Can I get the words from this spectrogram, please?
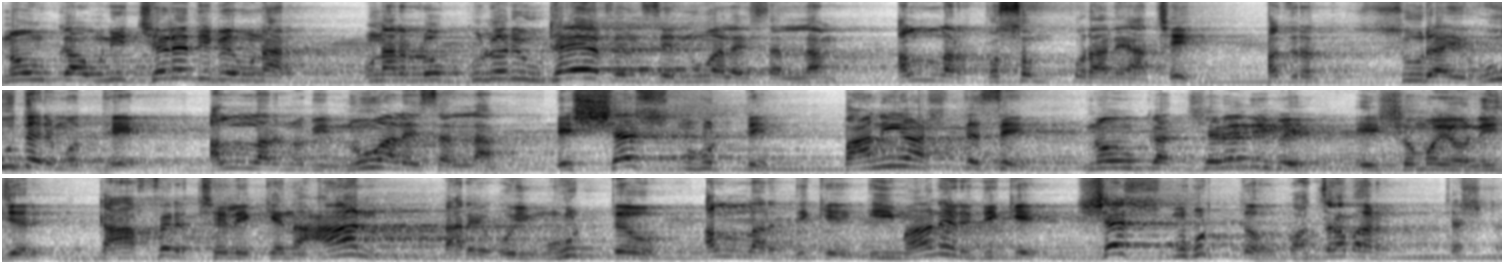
নৌকা উনি ছেড়ে দিবে উনার। উনার লোকগুলোরই উঠাইয়া ফেলছে নু আলাইসাল্লাম আল্লাহর কসম কোরআনে আছে। হজরত সুরাই হুদের মধ্যে আল্লাহর নবী নু আলাইসাল্লাম এই শেষ মুহূর্তে পানি আসতেছে, নৌকা ছেড়ে দিবে। এই সময়ও নিজের কাফের ছেলে কেনা আন তারে ওই মুহূর্তেও আল্লাহর দিকে ইমানের দিকে শেষ মুহূর্ত বাঁচাবার চেষ্টা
